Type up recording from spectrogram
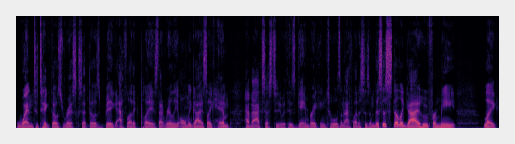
when to take those risks at those big athletic plays that really only guys like him have access to with his game breaking tools and athleticism. This is still a guy who, for me, like,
